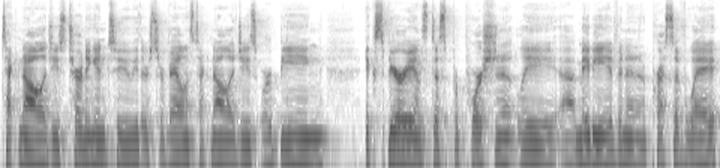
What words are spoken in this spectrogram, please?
technologies turning into either surveillance technologies or being experienced disproportionately, uh, maybe even in an oppressive way,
